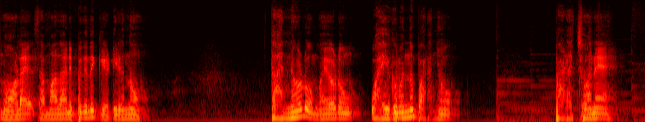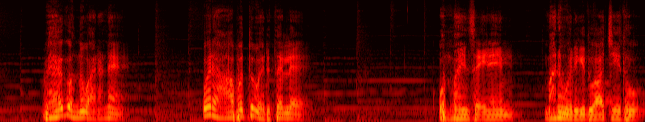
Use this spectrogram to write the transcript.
മോളെ സമാധാനിപ്പിക്കുന്നത് കേട്ടിരുന്നു. തന്നോടും ഉമ്മയോടും വൈകുമെന്ന് പറഞ്ഞു. പടച്ചോനെ വേഗം ഒന്ന് വരണേ ഒരാപത്ത് വരുത്തല്ലേ? ഉമ്മയും സൈനയും മനമൊരുക്കി ദുവാ ചെയ്തു.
